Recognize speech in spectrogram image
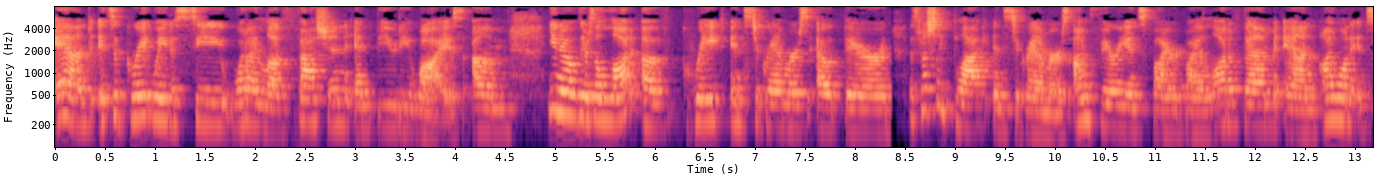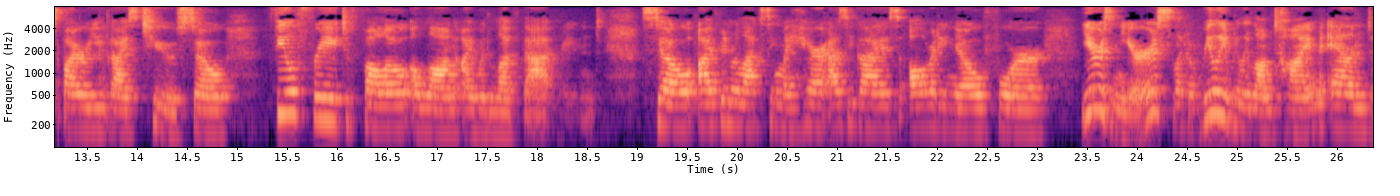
And it's a great way to see what I love fashion and beauty wise. Um, you know, there's a lot of great Instagrammers out there, especially black Instagrammers. I'm very inspired by a lot of them and I want to inspire you guys too. So feel free to follow along. I would love that. So I've been relaxing my hair, as you guys already know, for years and years, like a really, really long time. And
